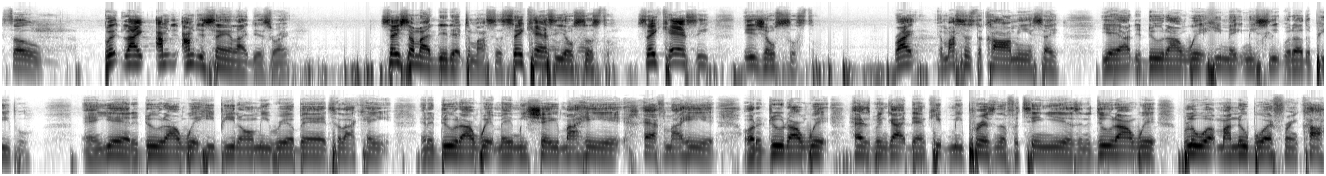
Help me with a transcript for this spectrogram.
So But like, I'm I'm just saying like this, right? Say somebody did that to my sister. Say Cassie your sister. Say Cassie is your sister, right? And my sister called me and say, "Yeah, the dude I'm with, he make me sleep with other people." And yeah, the dude I'm with, he beat on me real bad till I can't. And the dude I'm with made me shave my head, half my head. Or the dude I'm with has been goddamn keeping me prisoner for 10 years. And the dude I'm with blew up my new boyfriend car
